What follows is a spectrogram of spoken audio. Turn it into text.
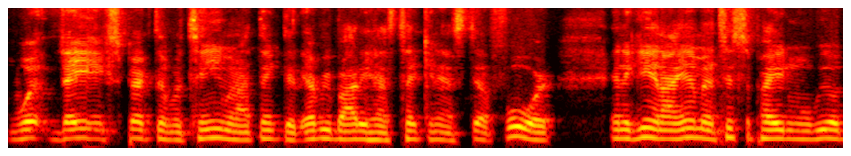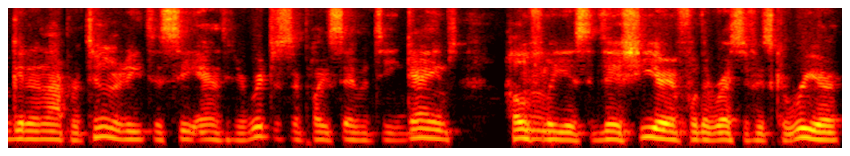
what they expect of a team. And I think that everybody has taken that step forward. And again, I am anticipating when we'll get an opportunity to see Anthony Richardson play 17 games. Hopefully, mm. it's this year and for the rest of his career.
